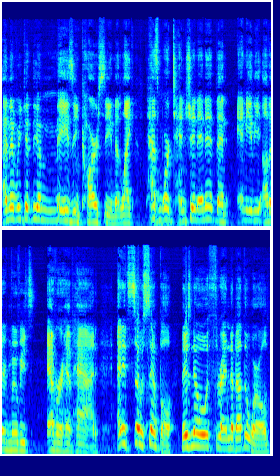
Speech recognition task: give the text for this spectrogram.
And then we get the amazing car scene that like has more tension in it than any of the other movies ever have had. And it's so simple. There's no threat about the world.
